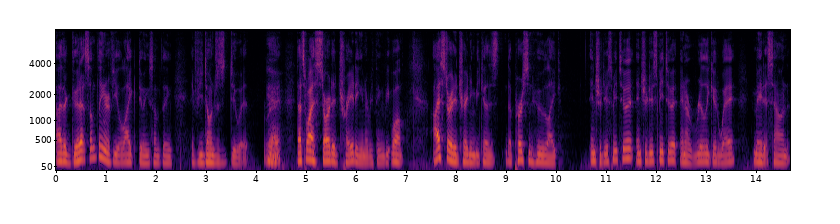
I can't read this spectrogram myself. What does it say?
either good at something or if you like doing something if you don't just do it, right? Yeah. That's why I started trading and everything. Well, I started trading because the person who like introduced me to it introduced me to it in a really good way, made it sound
